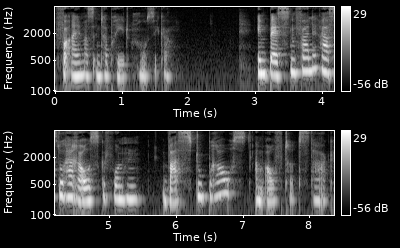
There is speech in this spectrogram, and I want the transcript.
vor allem als Interpret und Musiker. Im besten Falle hast du herausgefunden, was du brauchst am Auftrittstag.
